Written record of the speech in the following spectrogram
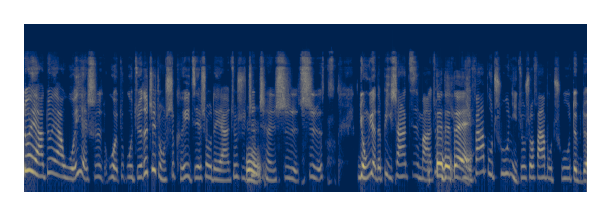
对呀，对呀，我也是，我就我觉得这种是可以接受的呀，就是真诚是是永远的必杀技嘛。对对对，你发不出你就说发不出，对不对？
